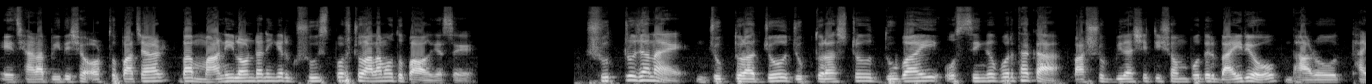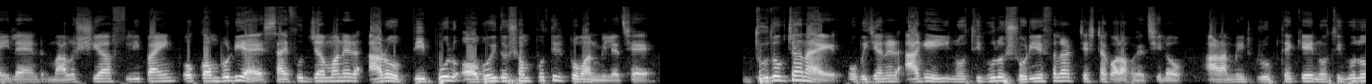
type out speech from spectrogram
এছাড়া বিদেশে অর্থ পাচার বা মানি লন্ডারিং এর সুস্পষ্ট আলামতও পাওয়া গেছে। সূত্র জানায়, যুক্তরাজ্য, যুক্তরাষ্ট্র, দুবাই ও সিঙ্গাপুরে থাকা পাঁচশো বিরাশিটি সম্পদের বাইরেও ভারত, থাইল্যান্ড, মালয়েশিয়া, ফিলিপাইন ও কম্বোডিয়ায় সাইফুজ্জামানের আরও বিপুল অবৈধ সম্পত্তির প্রমাণ মিলেছে। দুদক জানায়, অভিযানের আগেই নথিগুলো সরিয়ে ফেলার চেষ্টা করা হয়েছিল। আরামিড গ্রুপ থেকে নথিগুলো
